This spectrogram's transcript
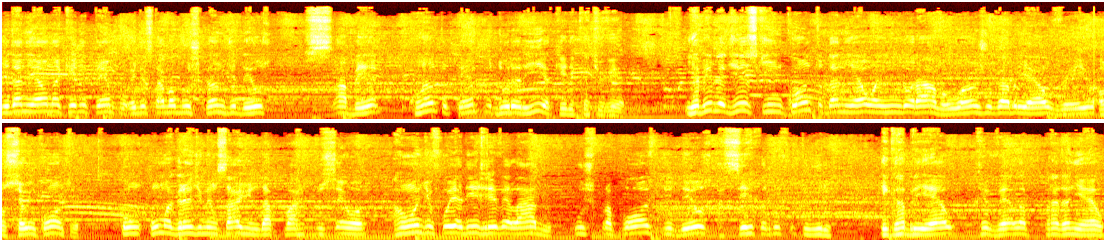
E Daniel naquele tempo, ele estava buscando de Deus saber quanto tempo duraria aquele cativeiro. E a Bíblia diz que enquanto Daniel ainda orava, o anjo Gabriel veio ao seu encontro com uma grande mensagem da parte do Senhor, aonde foi ali revelado os propósitos de Deus acerca do futuro. E Gabriel revela para Daniel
